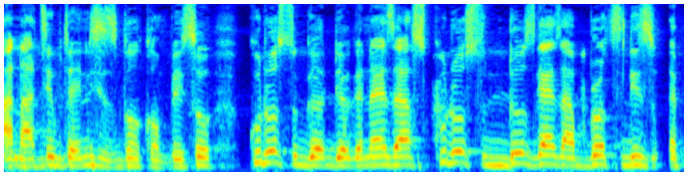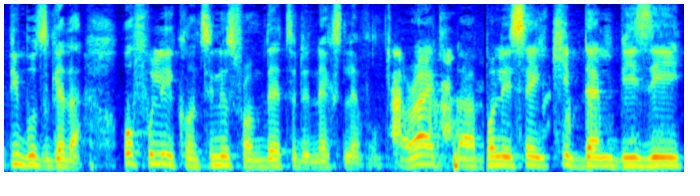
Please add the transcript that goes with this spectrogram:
and our table tennis is gone complete. So kudos to the organizers, kudos to those guys that brought these uh, people together. Hopefully it continues from there to the next level. All right, uh, Bolu is saying keep them busy,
